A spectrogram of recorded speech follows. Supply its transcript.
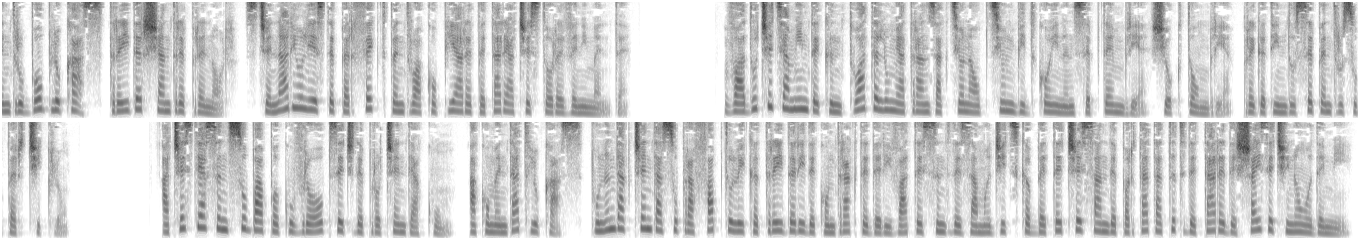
Pentru Bob Lucas, trader și antreprenor, scenariul este perfect pentru a copia repetarea acestor evenimente. Vă aduceți aminte când toată lumea tranzacționa opțiuni Bitcoin în septembrie și octombrie, pregătindu-se pentru superciclu. Acestea sunt sub apă cu vreo 80% acum, a comentat Lucas, punând accent asupra faptului că traderii de contracte derivate sunt dezamăgiți că BTC s-a îndepărtat atât de tare de 69 de mii.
